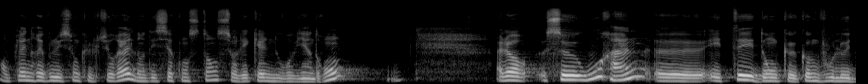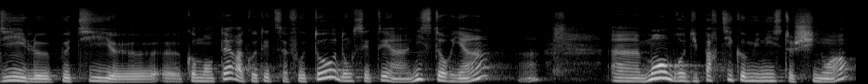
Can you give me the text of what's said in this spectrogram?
en pleine révolution culturelle dans des circonstances sur lesquelles nous reviendrons. Alors, ce Wuhan euh, était donc, comme vous le dit le petit euh, euh, commentaire à côté de sa photo, donc c'était un historien, hein, un membre du Parti communiste chinois,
